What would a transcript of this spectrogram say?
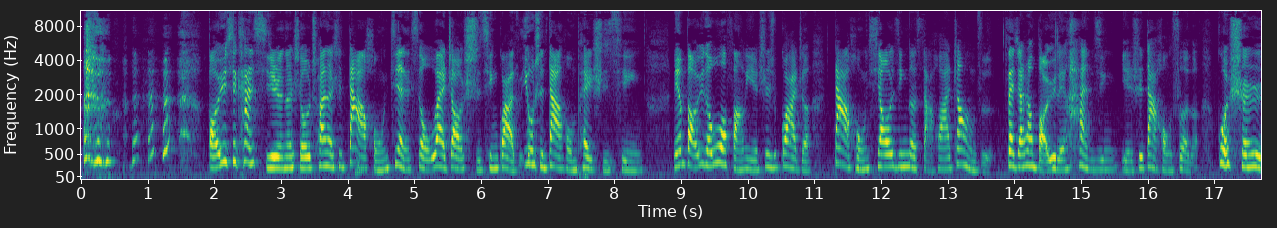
宝玉去看袭人的时候，穿的是大红箭袖，外罩石青褂子，又是大红配石青。连宝玉的卧房里也是挂着大红销金的撒花帐子，再加上宝玉连汗巾也是大红色的，过生日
